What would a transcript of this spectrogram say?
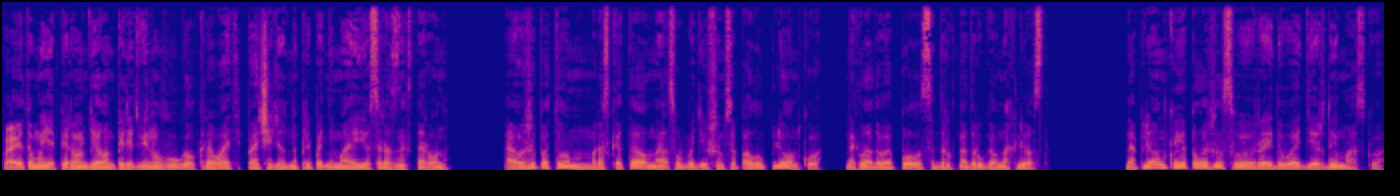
Поэтому я первым делом передвинул в угол кровать, поочередно приподнимая ее с разных сторон, а уже потом раскатал на освободившемся полу пленку, накладывая полосы друг на друга внахлёст. На пленку я положил свою рейдовую одежду и маску.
